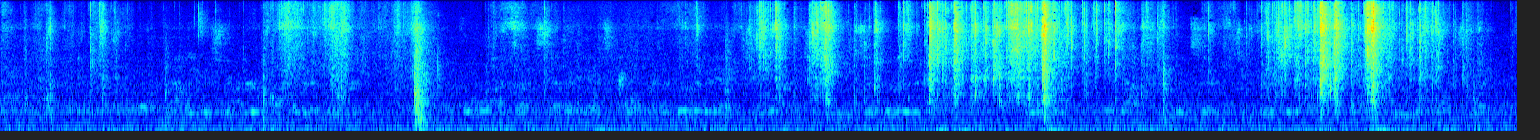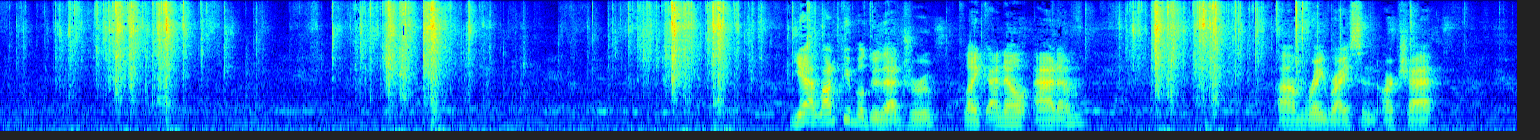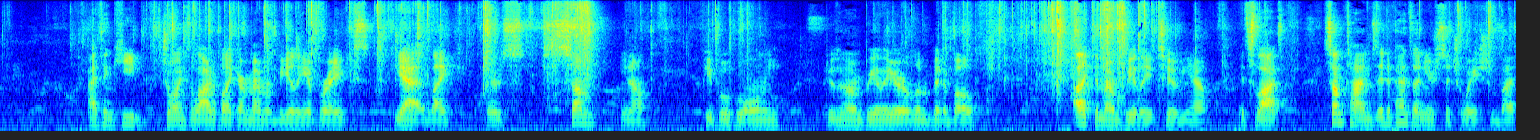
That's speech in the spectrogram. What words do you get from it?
Yeah, a lot of people do that, Drew. Like I know Adam, um, Ray Rice in our chat. I think he joins a lot of like our memorabilia breaks. Yeah, like there's some you know people who only do the memorabilia or a little bit of both. I like the memorabilia too. You know, it's a lot. Sometimes it depends on your situation, but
